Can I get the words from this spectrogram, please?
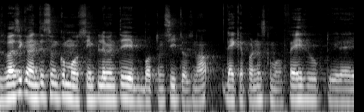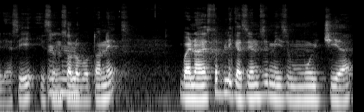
Pues básicamente son como simplemente botoncitos, ¿no? De que pones como Facebook, Twitter y así, y son Ujú. solo botones. Bueno, esta aplicación se me hizo muy chida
